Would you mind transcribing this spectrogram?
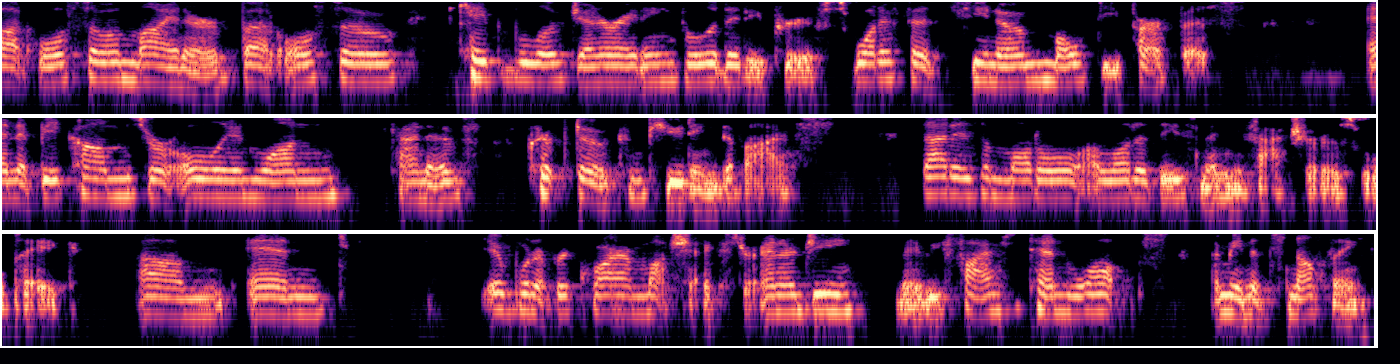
but also a miner, but also capable of generating validity proofs? What if it's, you know, multi-purpose and it becomes your all-in-one kind of crypto computing device? That is a model a lot of these manufacturers will take. Um, and it wouldn't require much extra energy, maybe five to 10 watts. I mean, it's nothing,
